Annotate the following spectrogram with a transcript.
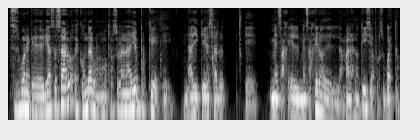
se supone que deberías hacerlo, esconderlo, no mostrárselo a nadie, porque eh, nadie quiere ser eh, mensaje- el mensajero de las malas noticias, por supuesto.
